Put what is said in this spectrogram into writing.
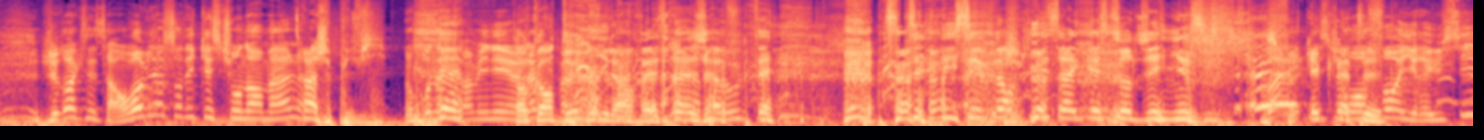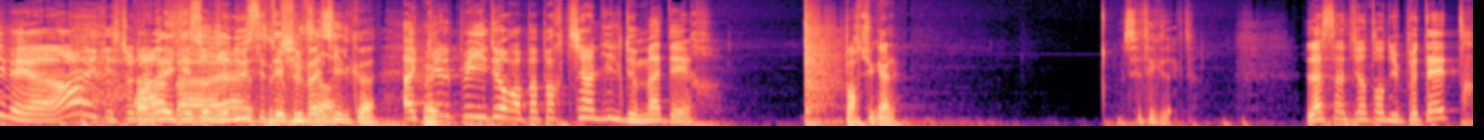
je crois que c'est ça. On revient sur des questions normales. Ah, j'ai plus de vie. Donc on a terminé. euh, T'as la encore prépa- 2000 en fait. J'avoue que Il s'est fait enculer sur les questions de Genius. Ouais, éclaté. enfants, il réussit, mais euh, ah, les questions de vrai, les bah, questions de ouais, Genius, c'était plus ça. facile quoi. À quel pays d'Europe appartient l'île de Madère? Portugal. C'est exact. Là, ça devient tendu, peut-être.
